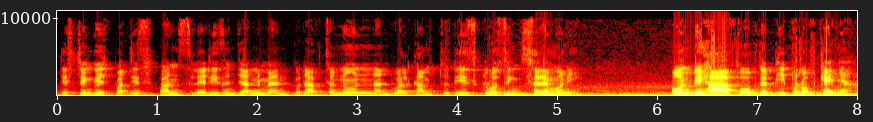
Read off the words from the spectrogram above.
Distinguished participants, ladies and gentlemen, good afternoon and welcome to this closing ceremony. On behalf of the people of Kenya,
